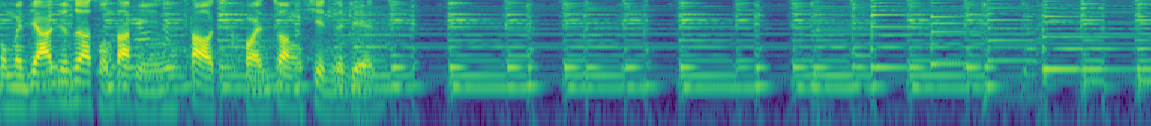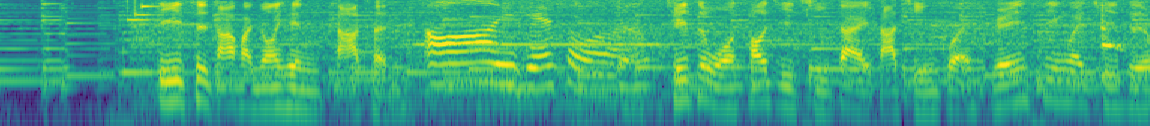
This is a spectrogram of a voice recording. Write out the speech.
我们家就是要从大坪到环状线这边。第一次搭环状线达成哦，你解锁了。其实我超级期待搭轻轨，原因是因为其实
